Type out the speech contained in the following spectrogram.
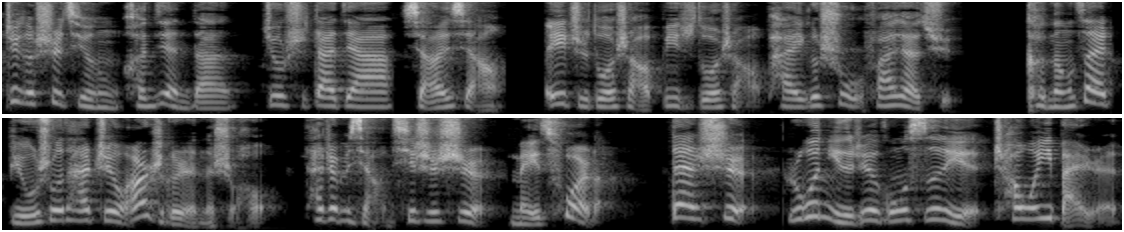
这个事情很简单，就是大家想一想，A 值多少，B 值多少，拍一个数发下去。可能在比如说他只有二十个人的时候，他这么想其实是没错的。但是如果你的这个公司里超过一百人，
